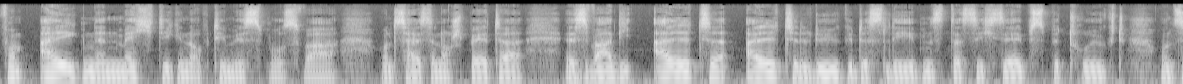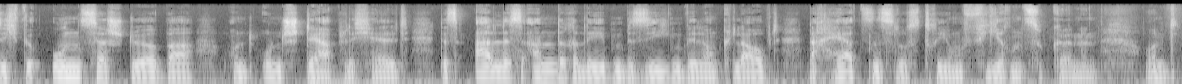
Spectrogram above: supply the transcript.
vom eigenen mächtigen Optimismus Pessimismus war. Und das heißt ja noch später, es war die alte, alte Lüge des Lebens, das sich selbst betrügt und sich für unzerstörbar und unsterblich hält, das alles andere Leben besiegen will und glaubt, nach Herzenslust triumphieren zu können. Und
